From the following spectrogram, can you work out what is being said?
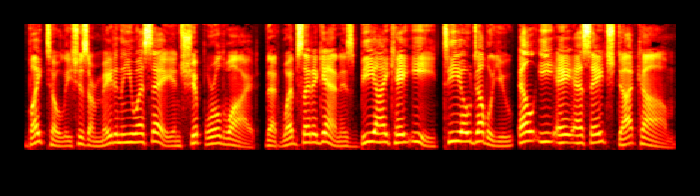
Bike tow leashes are made in the USA and ship worldwide. That website again is B I K E T O W L E A S H.com.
